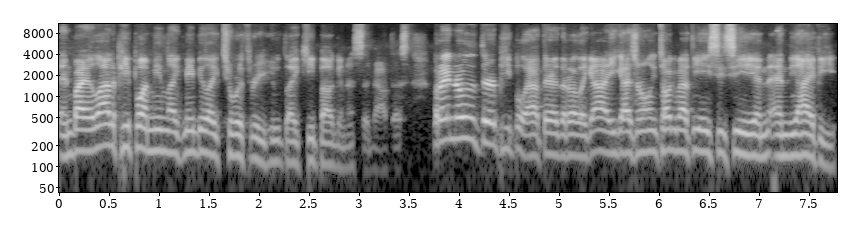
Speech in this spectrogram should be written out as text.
and by a lot of people, I mean like maybe like two or three who like keep bugging us about this. But I know that there are people out there that are like, ah, you guys are only talking about the ACC and and the Ivy.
